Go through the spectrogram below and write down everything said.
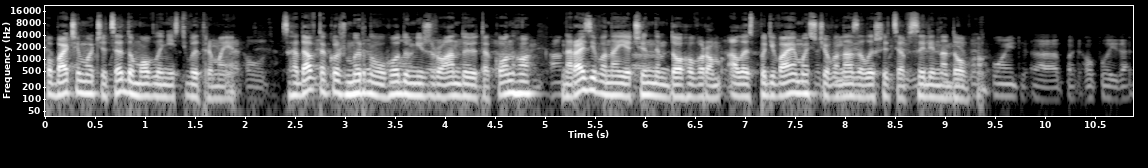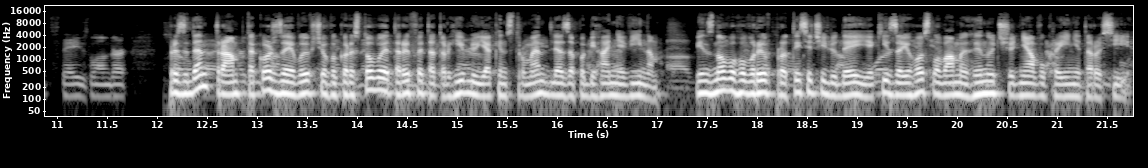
Побачимо, чи це домовленість витримає. Згадав також мирну угоду між Руандою та Конго. Наразі вона є чинним договором, але сподіваємось, що вона залишиться в силі надовго. Президент Трамп також заявив, що використовує тарифи та торгівлю як інструмент для запобігання війнам. Він знову говорив про тисячі людей, які за його словами гинуть щодня в Україні та Росії.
